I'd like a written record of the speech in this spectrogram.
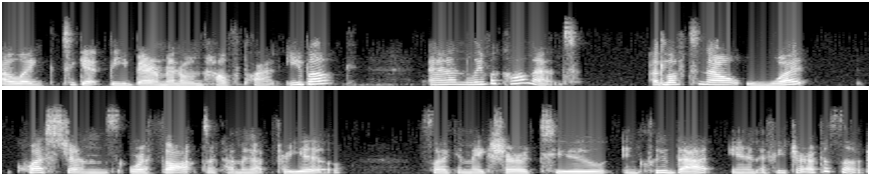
a link to get the bare minimum health plan ebook and leave a comment. I'd love to know what questions or thoughts are coming up for you so I can make sure to include that in a future episode.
